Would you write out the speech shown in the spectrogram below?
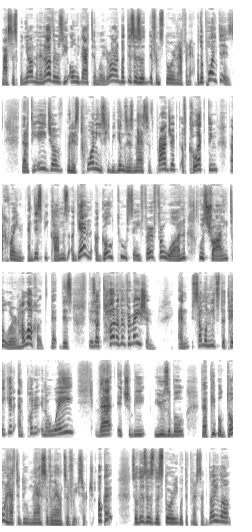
Masas Binyamin, and others, he only got to him later on, but this is a different story now for now. But the point is that at the age of, in his 20s, he begins his massive project of collecting Achrayim. And this becomes, again, a go-to safer for one who's trying to learn halacha. That there's, there's a ton of information and someone needs to take it and put it in a way that it should be usable that people don't have to do massive amounts of research okay so this is the story with the knesset Daila.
